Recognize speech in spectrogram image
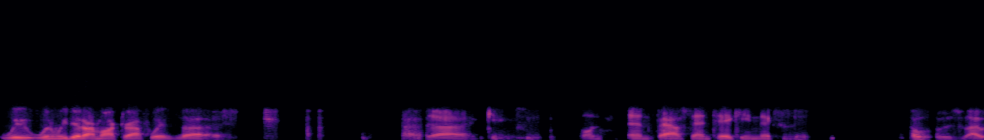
we when we did our mock draft with uh, uh and fast and taking Nick. I was I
